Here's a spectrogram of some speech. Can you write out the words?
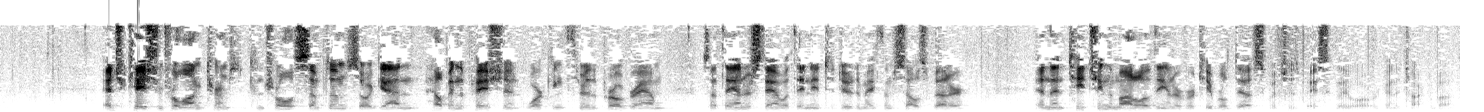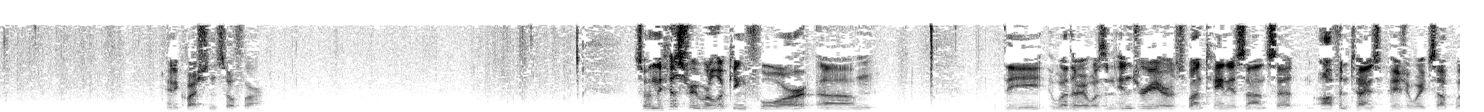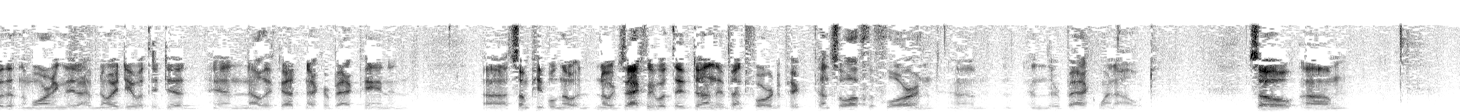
Education for long-term control of symptoms. So again, helping the patient working through the program so that they understand what they need to do to make themselves better. And then teaching the model of the intervertebral disc, which is basically what we're going to talk about. Any questions so far? So in the history, we're looking for um, the whether it was an injury or a spontaneous onset. Oftentimes, the patient wakes up with it in the morning. They have no idea what they did, and now they've got neck or back pain, and uh, some people know know exactly what they've done. They bent forward to pick a pencil off the floor, and um, and their back went out. So um,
